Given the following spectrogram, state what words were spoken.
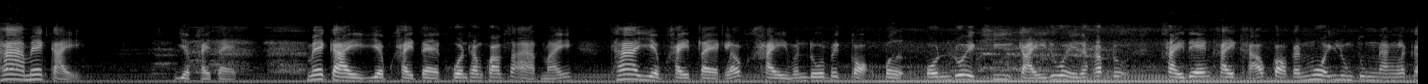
ถ้าแม่ไก่ เหยียบไข่แตก แม่ไก่เหยียบไข่แตกควรทำความสะอาดไหม ถ้าเหยียบไข่แตกแล้วไข่มันโดนไปเกาะเปิดปนด้วยขี้ไก่ด้วยนะครับ ไข่แดงไข่ขาวเกาะกันมั่วอีลุงตุงนังแล้วก็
